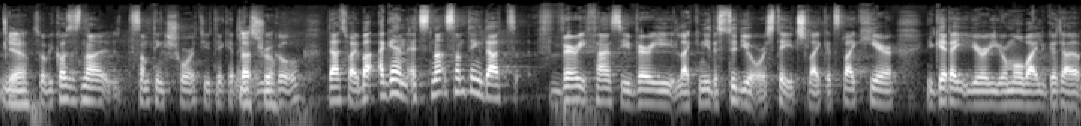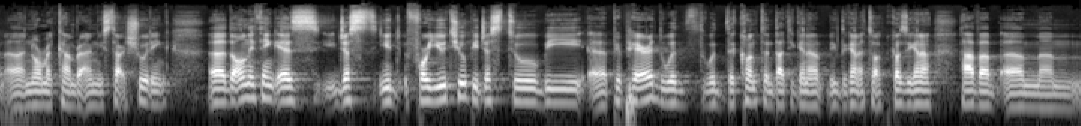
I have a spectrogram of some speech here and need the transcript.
Yeah. So because it's not something short, you take it That's and true. go. That's why. But again, it's not something that very fancy, very like you need a studio or stage. Like it's like here, you get a, your your mobile, you get a, a normal camera, and you start shooting. Uh, the only thing is, you just you, for YouTube, you just to be uh, prepared with with the content that you're gonna you're gonna talk because you're gonna have a. Um, um,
